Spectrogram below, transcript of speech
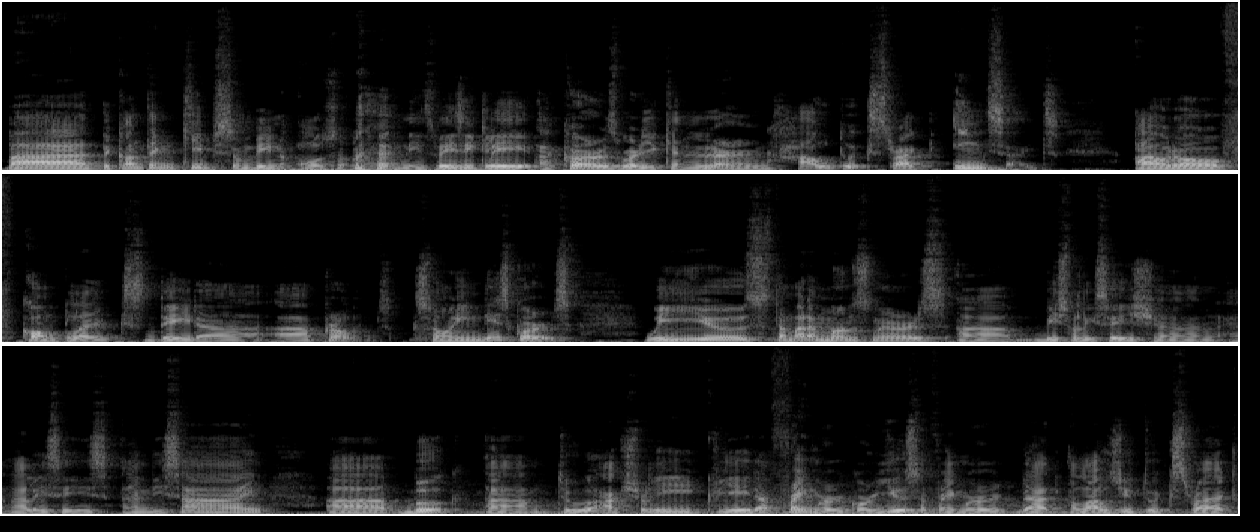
but the content keeps on being awesome. and it's basically a course where you can learn how to extract insights out of complex data uh, problems. So in this course, we use Tamara Munzner's uh, visualization, analysis, and design uh, book um, to actually create a framework or use a framework that allows you to extract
